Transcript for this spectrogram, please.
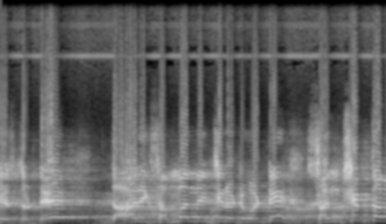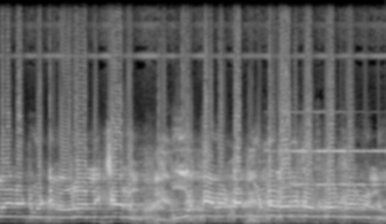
చేస్తుంటే దానికి సంబంధించినటువంటి సంక్షిప్తమైనటువంటి వివరాలు ఇచ్చారు. పూర్తి వింటే గుండె రాలి చేస్తారు సార్ వీళ్ళు.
